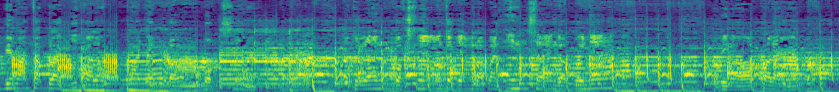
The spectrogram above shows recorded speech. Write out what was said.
lebih mantap lagi kalau ada bo- boxnya. Kebetulan boxnya untuk yang 8 in saya nggak punya. Tapi nggak apa lah ya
